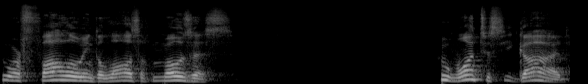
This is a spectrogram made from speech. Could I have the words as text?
who are following the laws of Moses, who want to see God,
